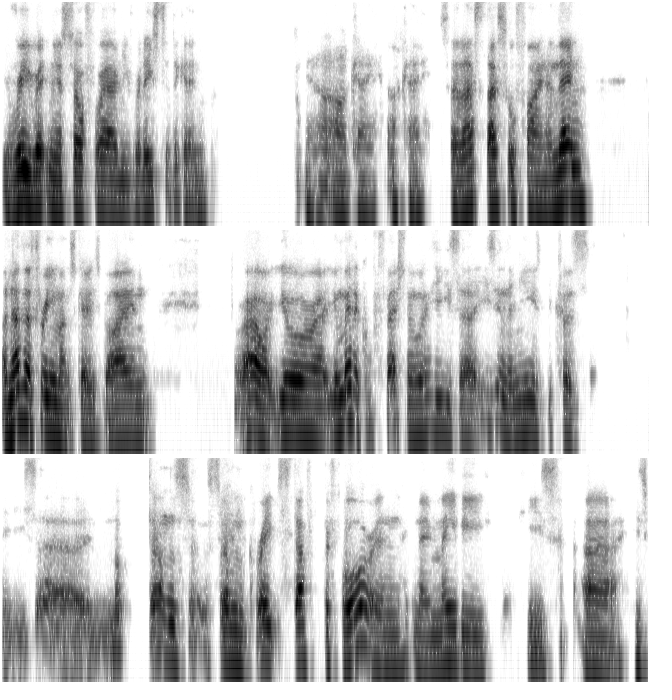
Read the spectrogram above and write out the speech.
You've rewritten your software and you've released it again. Yeah, okay, okay. So that's that's all fine. And then another three months goes by, and wow, your uh, your medical professional, he's uh, he's in the news because he's uh, not done some great stuff before, and you know maybe he's uh, he's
